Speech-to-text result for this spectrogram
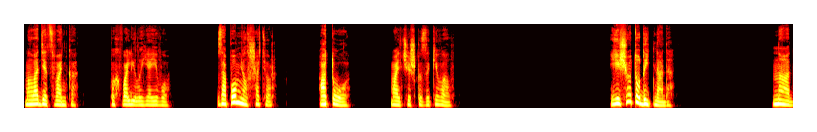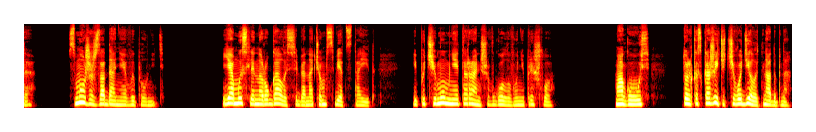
молодец, Ванька», — похвалила я его. «Запомнил шатер? «А то!» — мальчишка закивал. Еще тудыть надо?» «Надо. Сможешь задание выполнить». Я мысленно ругала себя, на чем свет стоит, и почему мне это раньше в голову не пришло. «Могусь. Только скажите, чего делать надобно?»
